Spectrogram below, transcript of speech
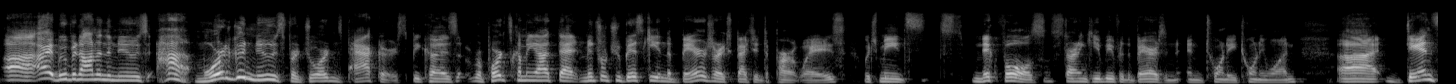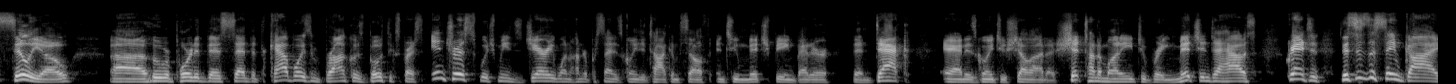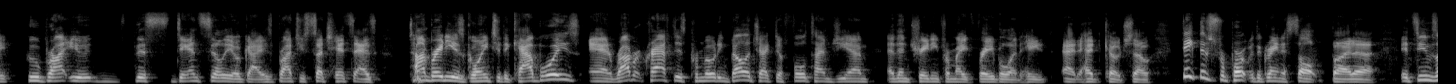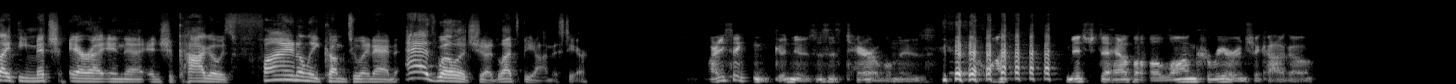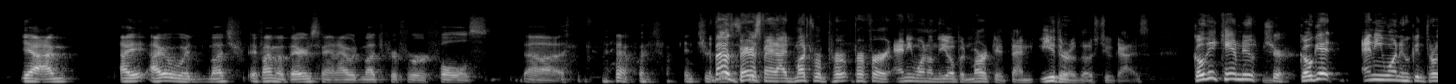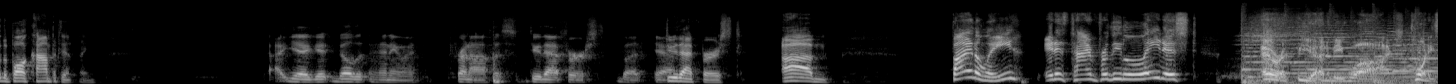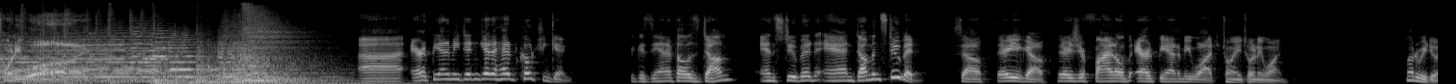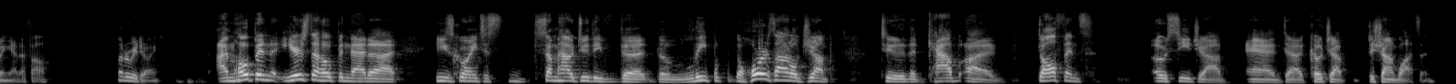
Uh, all right, moving on in the news. Ah, more good news for Jordan's Packers because reports coming out that Mitchell Trubisky and the Bears are expected to part ways, which means Nick Foles starting QB for the Bears in, in 2021. Uh, Dan Sileo, uh, who reported this, said that the Cowboys and Broncos both expressed interest, which means Jerry 100% is going to talk himself into Mitch being better than Dak and is going to shell out a shit ton of money to bring Mitch into house. Granted, this is the same guy who brought you this Dan Sileo guy who's brought you such hits as Tom Brady is going to the Cowboys, and Robert Kraft is promoting Belichick to full time GM and then trading for Mike Vrabel at head, at head coach. So take this report with a grain of salt, but uh, it seems like the Mitch era in uh, in Chicago has finally come to an end, as well it should. Let's be honest here. Why are you saying good news? This is terrible news. Mitch to have a long career in Chicago. Yeah, I'm. I I would much if I'm a Bears fan, I would much prefer Foles. Uh, I would if I was Bears fan, I'd much prefer anyone on the open market than either of those two guys. Go get Cam Newton. Sure. Go get anyone who can throw the ball competently. Uh, yeah, get build it anyway. Front office, do that first. But yeah, do that first. Um, finally, it is time for the latest Eric Bieniemy Watch 2021. Uh, Eric Bieniemy didn't get a head coaching gig because the NFL is dumb and stupid and dumb and stupid. So there you go. There's your final Eric Bieniemy watch 2021. What are we doing, NFL? What are we doing? I'm hoping. Here's the hoping that uh he's going to somehow do the the the leap, the horizontal jump to the Cow uh, Dolphins OC job and uh, coach up Deshaun Watson.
